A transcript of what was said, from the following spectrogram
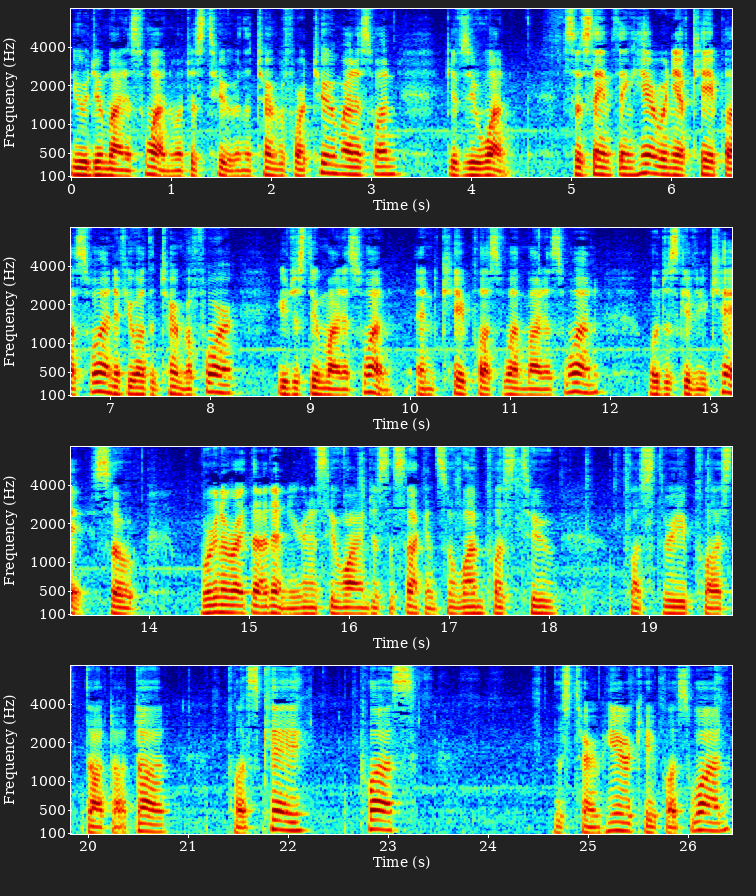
you would do minus 1 which is 2 and the term before 2 minus 1 gives you 1. So same thing here when you have k plus 1 if you want the term before you just do minus 1 and k plus 1 minus 1 will just give you k. So we're going to write that in. You're going to see why in just a second. So 1 plus 2 plus 3 plus dot dot dot plus k plus this term here, k plus 1,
